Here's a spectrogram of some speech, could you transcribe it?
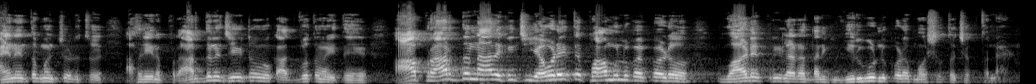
ఆయన ఎంత మంచోడు? అసలు ఈయన ప్రార్థన చేయటం ఒక అద్భుతం అయితే ఆ ప్రార్థన ఆలకించి ఎవడైతే పాములు పంపాడో వాడే ప్రియులారా దానికి విరుగుడిని కూడా మోసంతో చెప్తున్నాడు.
